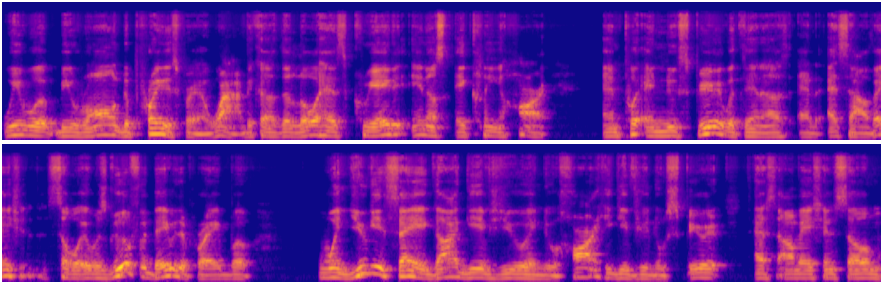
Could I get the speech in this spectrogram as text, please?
we would be wrong to pray this prayer. Why? Because the Lord has created in us a clean heart and put a new spirit within us at, at salvation. So it was good for David to pray, but when you get saved, God gives you a new heart, He gives you a new spirit at salvation. So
